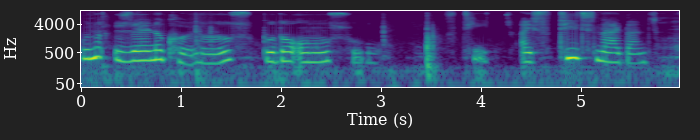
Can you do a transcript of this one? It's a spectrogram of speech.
Bunu üzerine koyuyoruz. Bu da onun sulu. Stitch. Ay Stitch nereden çıktı?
